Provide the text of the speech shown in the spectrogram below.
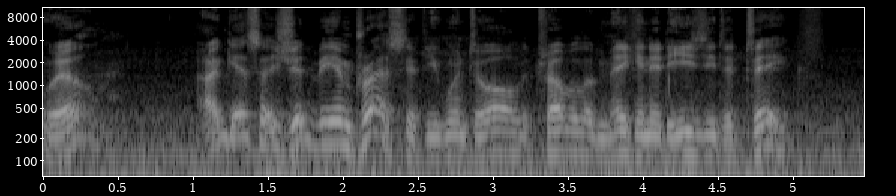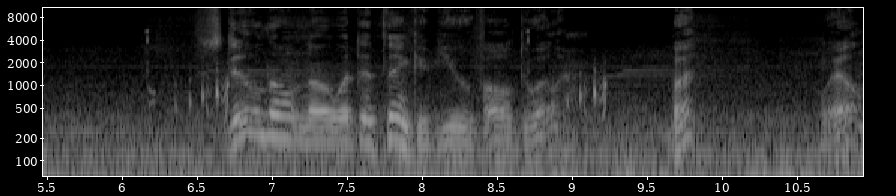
Well, I guess I should be impressed if you went to all the trouble of making it easy to take. Still don't know what to think of you, Vault Dweller. But, well,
